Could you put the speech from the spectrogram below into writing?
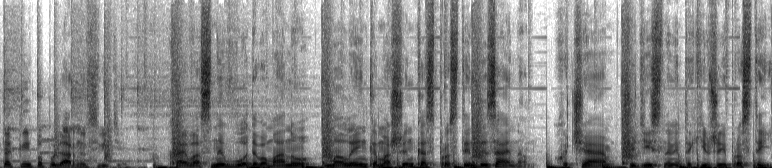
такий популярний в світі? Хай вас не вводить в оману маленька машинка з простим дизайном. Хоча чи дійсно він такий вже і простий?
